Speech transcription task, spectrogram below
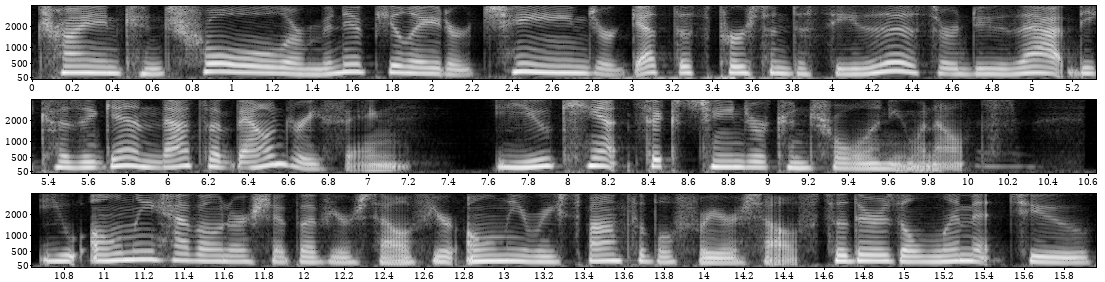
try and control or manipulate or change or get this person to see this or do that. Because again, that's a boundary thing. You can't fix, change, or control anyone else. You only have ownership of yourself. You're only responsible for yourself. So there's a limit to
